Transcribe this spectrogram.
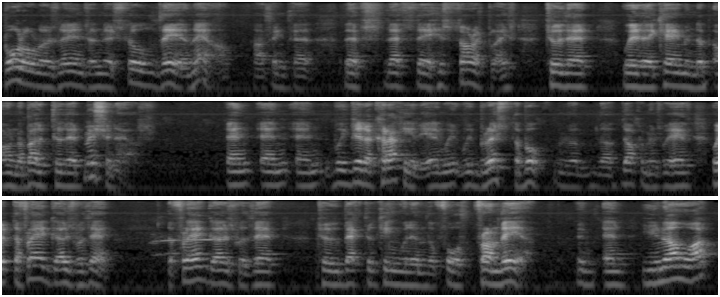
bought all those lands and they're still there now. I think that that's, that's their historic place to that, where they came in the, on the boat to that mission house and and and we did a karaki there, and we, we blessed the book, the, the documents we have. With the flag goes with that. The flag goes with that to back to King William the Fourth from there. And, and you know what?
